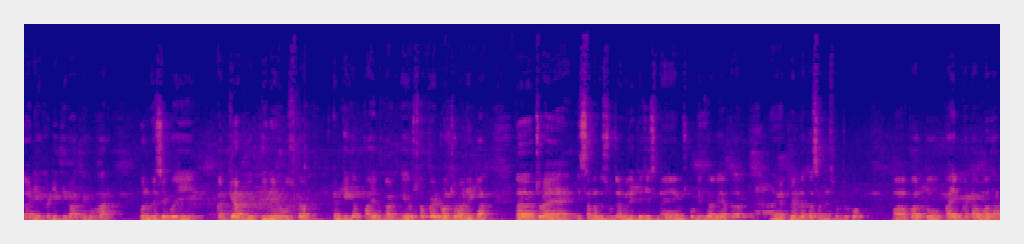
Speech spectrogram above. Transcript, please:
गाड़ी खड़ी थी रात्रि को बाहर उनमें से कोई अज्ञात व्यक्ति ने उसका टंकी का पाइप काट के उसका पेट्रोल चुराने का चुराया है। इस संबंध में सूचना मिली थी जिसमें उसको भेजा गया था प्रेमलता सब इंस्पेक्टर को। वहाँ पर तो पाइप कटा हुआ था।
